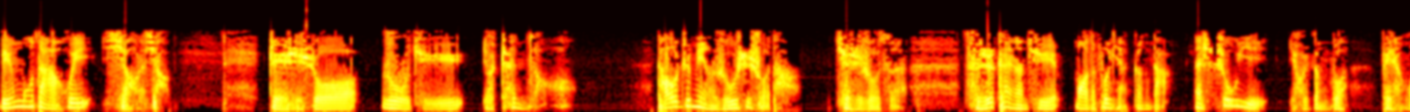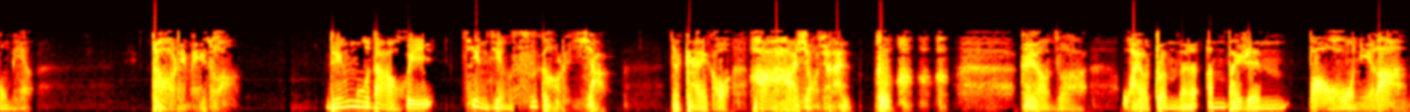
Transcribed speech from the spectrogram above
铃木大辉笑了笑，这也是说入局要趁早。陶之命如实说道：“确实如此。”此时看上去冒的风险更大，但收益也会更多，非常公平。道理没错。铃木大辉静静思考了一下，才开口哈哈笑起来。看样子我还要专门安排人保护你了。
